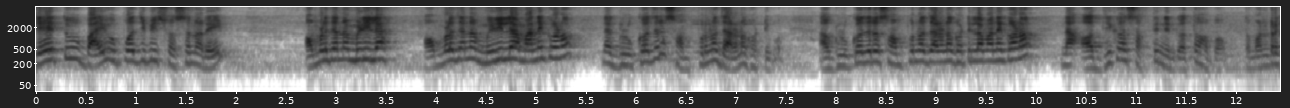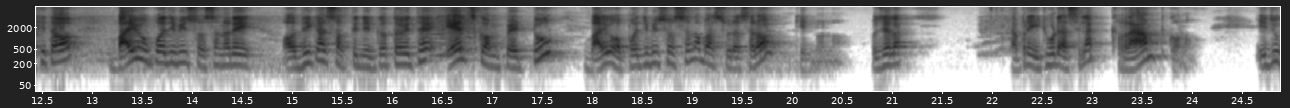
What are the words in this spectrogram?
ଯେହେତୁ ବାୟୁ ଉପଜୀବୀ ଶ୍ଵସନରେ ଅମ୍ଳଜାନ ମିଳିଲା ଅମ୍ଳଜାନ ମିଳିଲା ମାନେ କ'ଣ ନା ଗ୍ଲୁକୋଜର ସମ୍ପୂର୍ଣ୍ଣ ଜାରଣ ଘଟିବ ଆଉ ଗ୍ଲୁକୋଜର ସମ୍ପୂର୍ଣ୍ଣ ଜାରଣ ଘଟିଲା ମାନେ କ'ଣ ନା ଅଧିକ ଶକ୍ତି ନିର୍ଗତ ହେବ ତ ମନେ ରଖିଥାଅ ବାୟୁ ଉପଜୀବୀ ଶୋଷଣରେ ଅଧିକା ଶକ୍ତି ନିର୍ଗତ ହୋଇଥାଏ ଏଜ୍ କମ୍ପେୟାର୍ଡ ଟୁ ବାୟୁ ଅପଜୀବୀ ଶୋଷଣ ବା ସୁରାସାର କିନ୍ନନ ବୁଝିହେଲା ତାପରେ ଏଇଠି ଗୋଟେ ଆସିଲା କ୍ରାମ୍ପ କ'ଣ ଏଇ ଯେଉଁ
